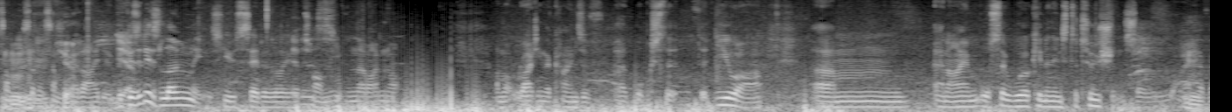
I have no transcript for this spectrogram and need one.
Something, certainly something Yeah. that I do. Because it is lonely, as you said earlier, It Tom, is. even though I'm not. I'm not writing the kinds of uh, books that, that you are, um, and I'm also work in an institution, so I have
